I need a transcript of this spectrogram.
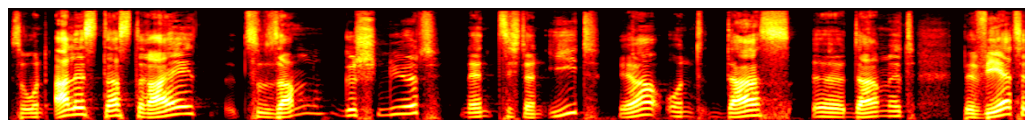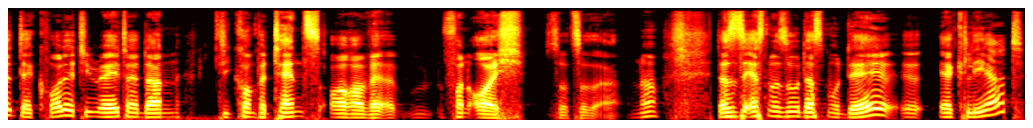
So, und alles das drei zusammengeschnürt, nennt sich dann EAT, ja, und das äh, damit bewertet der Quality Rater dann die Kompetenz eurer von euch sozusagen. Ne? Das ist erstmal so das Modell äh, erklärt.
